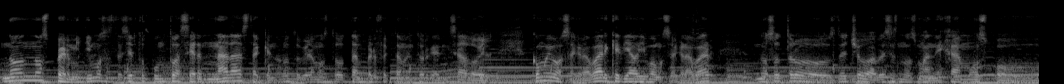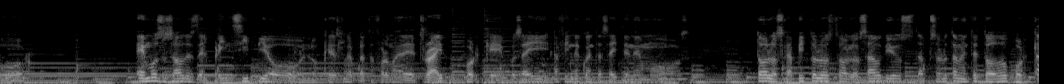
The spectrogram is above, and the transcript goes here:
no nos permitimos hasta cierto punto hacer nada hasta que no lo tuviéramos todo tan perfectamente organizado. El cómo íbamos a grabar, qué día íbamos a grabar. Nosotros, de hecho, a veces nos manejamos por hemos usado desde el principio lo que es la plataforma de Drive, porque pues ahí, a fin de cuentas, ahí tenemos todos los capítulos, todos los audios, absolutamente todo, porque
